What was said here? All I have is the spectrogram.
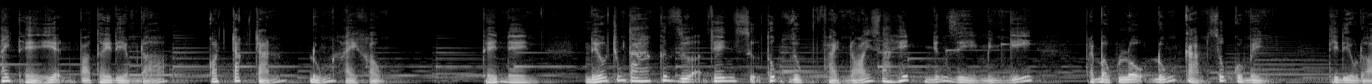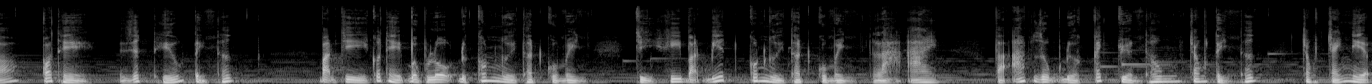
hay thể hiện vào thời điểm đó có chắc chắn đúng hay không? Thế nên, nếu chúng ta cứ dựa trên sự thúc giục phải nói ra hết những gì mình nghĩ, phải bộc lộ đúng cảm xúc của mình, thì điều đó có thể rất thiếu tỉnh thức bạn chỉ có thể bộc lộ được con người thật của mình, chỉ khi bạn biết con người thật của mình là ai và áp dụng được cách truyền thông trong tỉnh thức, trong chánh niệm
